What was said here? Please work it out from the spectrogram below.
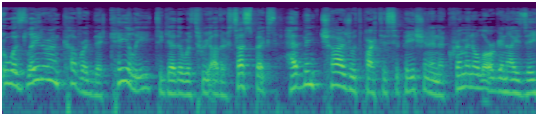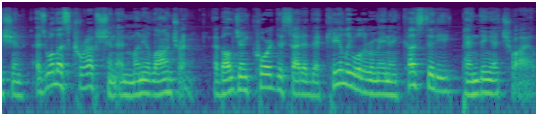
It was later uncovered that Kaili, together with three other suspects, had been charged with participation in a criminal organization as well as corruption and money laundering. A Belgian court decided that Kaili will remain in custody pending a trial.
